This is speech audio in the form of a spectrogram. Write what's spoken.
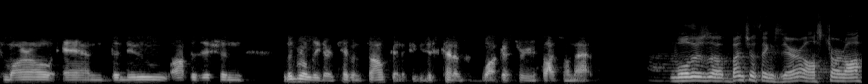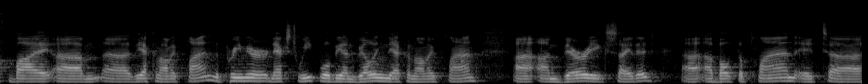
tomorrow, and the new opposition Liberal leader, Kevin Falcon? If you could just kind of walk us through your thoughts on that. Well, there's a bunch of things there. I'll start off by um, uh, the economic plan. The Premier next week will be unveiling the economic plan. Uh, I'm very excited uh, about the plan. It, uh,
